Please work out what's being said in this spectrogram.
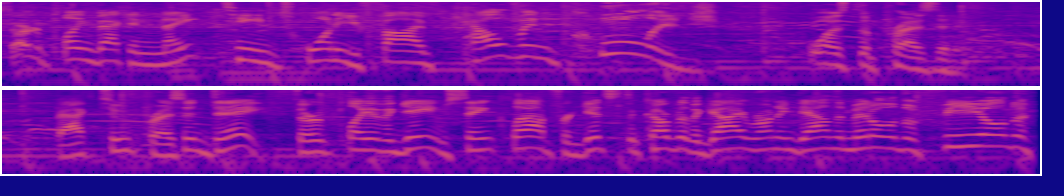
started playing back in 1925. Calvin Coolidge was the president. Back to present day. Third play of the game. St. Cloud forgets to cover the guy running down the middle of the field.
